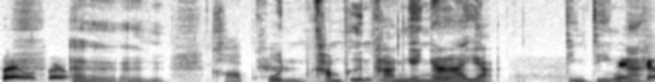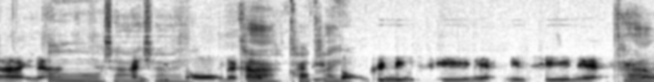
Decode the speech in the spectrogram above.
แซวแซวเออเออขอบคุณคำพื้นฐานง่าย ๆ อะ จริง ๆ นะง่ายๆนะโอ้ใช่อันใช่ที่สองนะครับค่ะขออันที่ไข่สองคือนิ้วชี้เนี่ย นิ้วชี้เนี่ยให้ค่ะเรา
